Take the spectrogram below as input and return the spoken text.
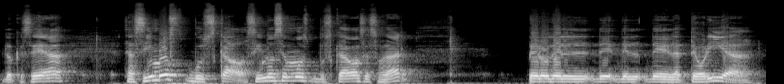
lo que sea. O sea, sí hemos buscado, sí nos hemos buscado asesorar, pero del, de, la teoría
